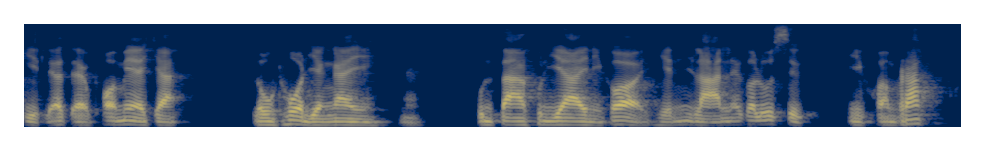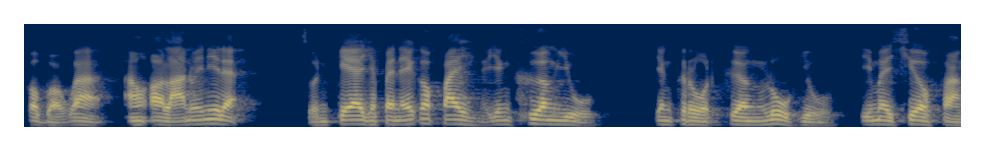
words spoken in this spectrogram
ผิดแล้วแต่พ่อแม่จะลงโทษยังไงนะ คุณตาคุณยายนี่ก็เห็นหลานแล้วก็รู้สึกมีความรัก ก็บอกว่าเอาเอาหลานไว้นี่แหละ ส่วนแกจะไปไหนก็ไปยังเคืองอยู่ ยังโกรธเคืองลูกอยู่ที่ไม่เชื่อฟัง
